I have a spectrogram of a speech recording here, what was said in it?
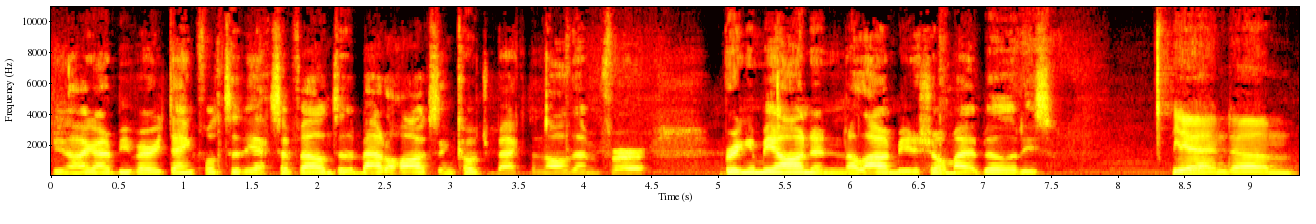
you know, I got to be very thankful to the XFL and to the Battlehawks and Coach Becht and all them for bringing me on and allowing me to show my abilities. Yeah, and um,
